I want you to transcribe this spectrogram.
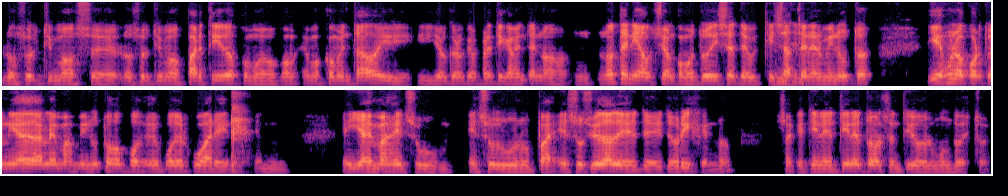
los últimos, eh, los últimos partidos, como hemos comentado, y, y, yo creo que prácticamente no, no tenía opción, como tú dices, de quizás tener minutos, y es una oportunidad de darle más minutos o poder, jugar en, en, y además en su, en su, en su ciudad de, de, origen, ¿no? O sea que tiene, tiene todo el sentido del mundo esto.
